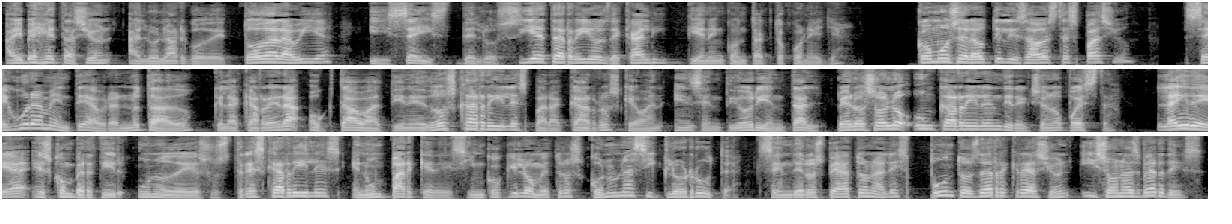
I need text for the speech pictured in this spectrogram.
Hay vegetación a lo largo de toda la vía y 6 de los 7 ríos de Cali tienen contacto con ella. ¿Cómo será utilizado este espacio? Seguramente habrán notado que la carrera octava tiene dos carriles para carros que van en sentido oriental, pero solo un carril en dirección opuesta. La idea es convertir uno de esos tres carriles en un parque de 5 kilómetros con una ciclorruta, senderos peatonales, puntos de recreación y zonas verdes.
